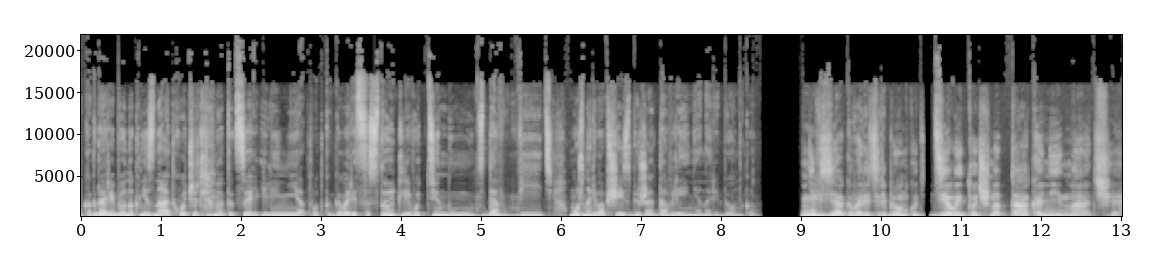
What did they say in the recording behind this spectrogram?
А когда ребенок не знает, хочет ли он эту цель или нет, вот как говорится, стоит ли его тянуть, давить, можно ли вообще избежать давления на ребенка? Нельзя говорить ребенку «делай точно так, а не иначе».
